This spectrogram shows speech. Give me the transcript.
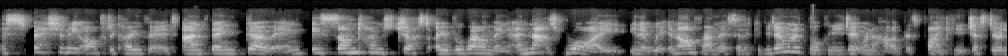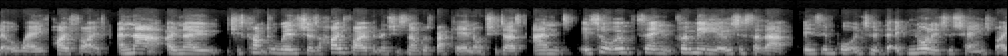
especially after COVID, and then going is sometimes just overwhelming. And that's why, you know, we're in our family, so look, if you don't want to talk and you don't want to hug, that's fine. Can you just do a little wave, high five? And that I know she's comfortable with. She does a high five and then she snuggles back in, or she does. And it's sort of saying, for me, it was just like that. It's important to acknowledge the change, but I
